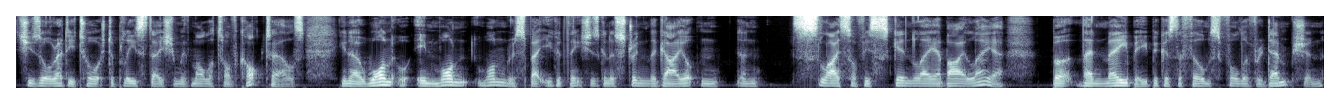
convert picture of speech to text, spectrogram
she's already torched a police station with Molotov cocktails. You know, one in one one respect, you could think she's going to string the guy up and and slice off his skin layer by layer. But then maybe because the film's full of redemption,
